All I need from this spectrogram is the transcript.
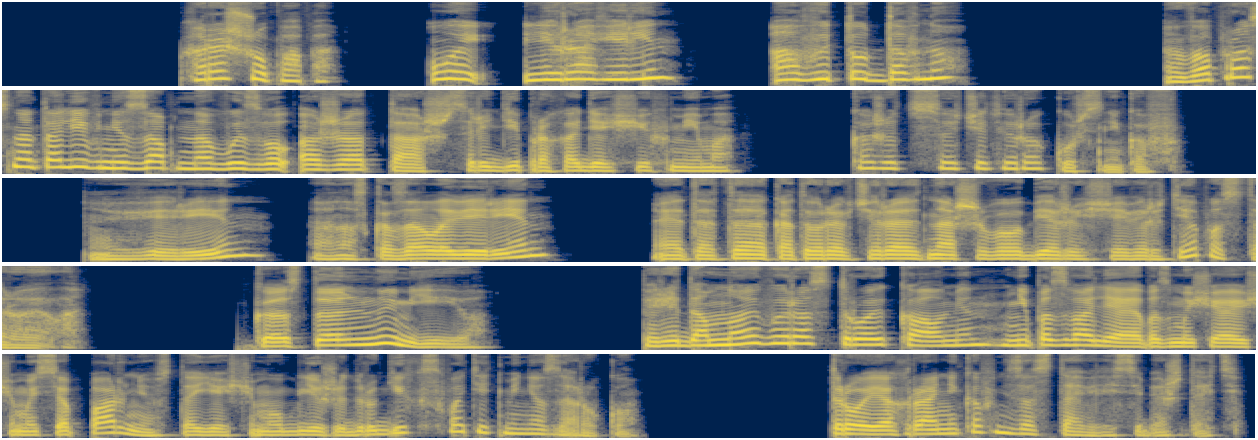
«Хорошо, папа. Ой, Лера Верин, а вы тут давно?» Вопрос Натали внезапно вызвал ажиотаж среди проходящих мимо. Кажется, четверокурсников. «Верин? Она сказала Верин? Это та, которая вчера из нашего убежища вертеп устроила?» «К остальным ее. Передо мной вырос трой Калмин, не позволяя возмущающемуся парню, стоящему ближе других, схватить меня за руку. Трое охранников не заставили себя ждать.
